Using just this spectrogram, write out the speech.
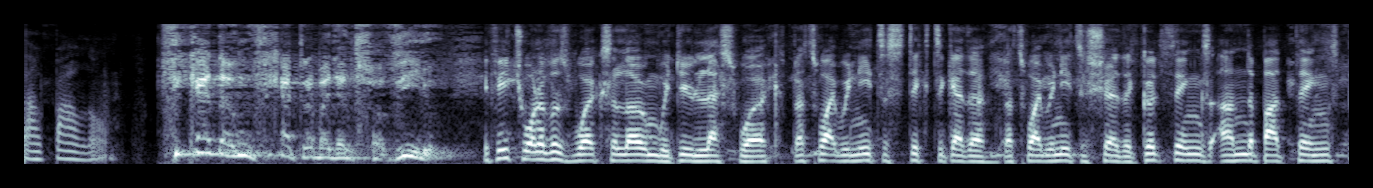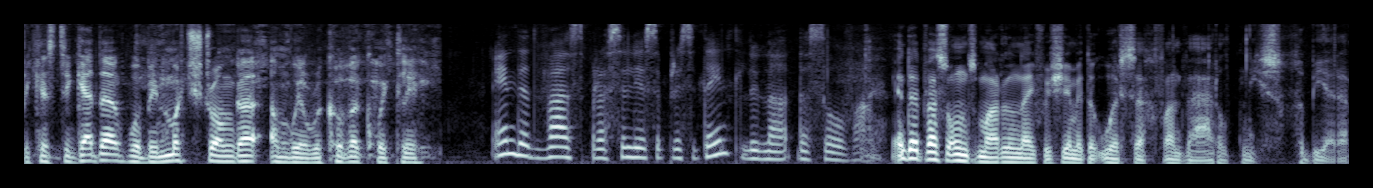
São Paulo. If each one of us works alone, we do less work. That's why we need to stick together. That's why we need to share the good things and the bad things, because together we'll be much stronger and we'll recover quickly. En dit was Brasilië se president Lula da Silva. En dit was ons Marlenae Forsie met 'n oorsig van wêreldnuus gebeure.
